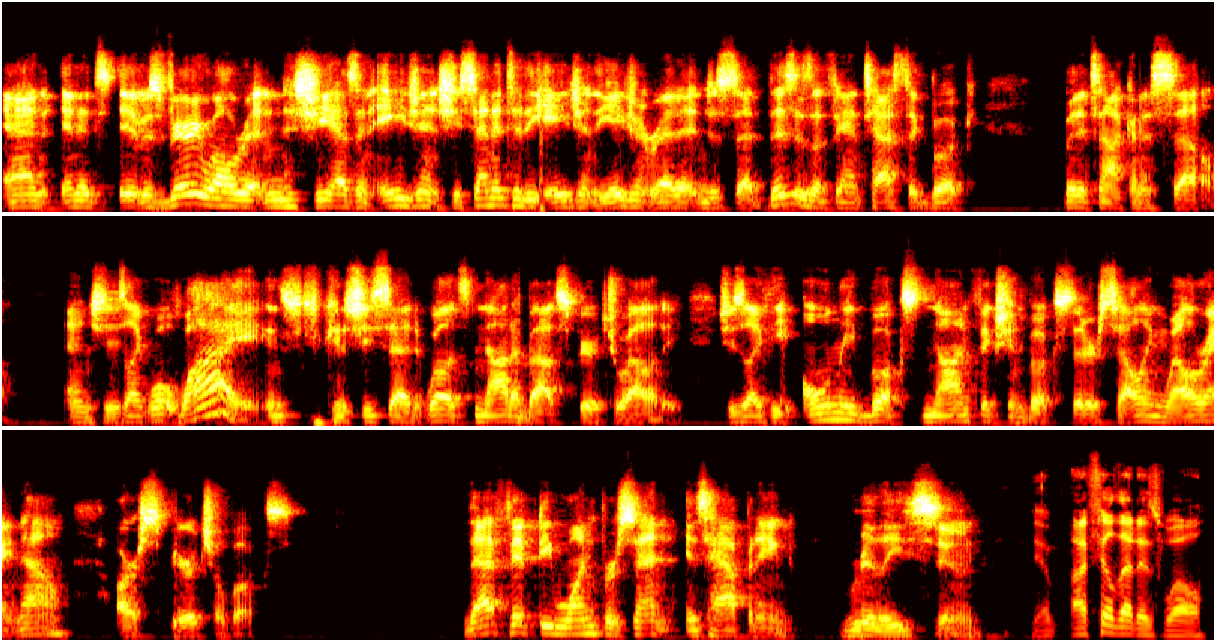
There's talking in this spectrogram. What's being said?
And and it's it was very well written. She has an agent. She sent it to the agent. The agent read it and just said, "This is a fantastic book, but it's not going to sell." And she's like, "Well, why?" Because she said, "Well, it's not about spirituality." She's like, "The only books, nonfiction books, that are selling well right now are spiritual books." That 51% is happening really soon. Yep, I feel that as well.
